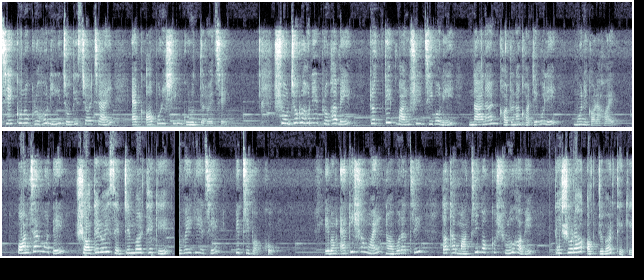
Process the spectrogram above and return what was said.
যে কোনো গ্রহণই জ্যোতিষ চর্চায় এক অপরিসীম গুরুত্ব রয়েছে। সূর্যগ্রহণের প্রভাবে প্রত্যেক মানুষের জীবনে নানান ঘটনা ঘটে বলে মনে করা হয়। পঞ্চাং মতে সতেরোই সেপ্টেম্বর থেকে হয়ে গিয়েছে পিতৃপক্ষ এবং একই সময়ে নবরাত্রি তথা মাতৃপক্ষ শুরু হবে তেসরা অক্টোবর থেকে।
